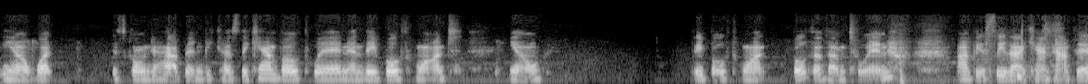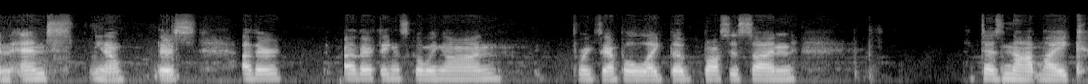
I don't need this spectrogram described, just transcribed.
you know what is going to happen because they can't both win and they both want you know they both want both of them to win obviously that can't happen and you know there's other other things going on. For example, like the boss's son does not like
